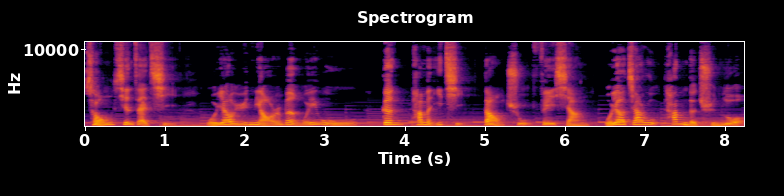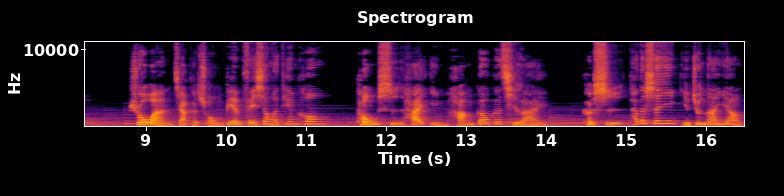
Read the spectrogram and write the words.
从现在起，我要与鸟儿们为伍，跟他们一起到处飞翔。我要加入他们的群落。说完，甲壳虫便飞向了天空。同时还引吭高歌起来，可是它的声音也就那样，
